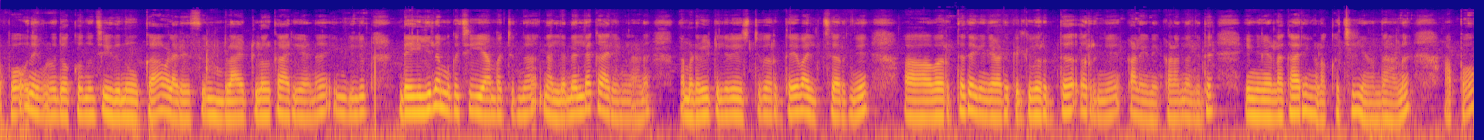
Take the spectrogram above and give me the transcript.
അപ്പോൾ നിങ്ങൾ ഇതൊക്കെ ഒന്ന് ചെയ്ത് നോക്കുക. വളരെ സിമ്പിളായിട്ടുള്ള ഒരു കാര്യമാണ്. എങ്കിലും ഡെയിലി നമുക്ക് ചെയ്യാൻ പറ്റുന്ന നല്ല നല്ല കാര്യങ്ങളാണ്. നമ്മുടെ വീട്ടിൽ വേസ്റ്റ് വെറുതെ വലിച്ചെറിഞ്ഞ് വെറുതെ തെങ്ങിന്റെ അടുക്കലേക്ക് വെറുതെ എറിഞ്ഞ് കളയണേക്കാളും നല്ലത് ഇങ്ങനെയുള്ള കാര്യങ്ങളൊക്കെ ചെയ്യുന്നതാണ് അപ്പോൾ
